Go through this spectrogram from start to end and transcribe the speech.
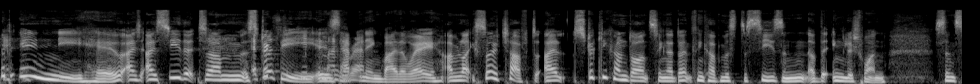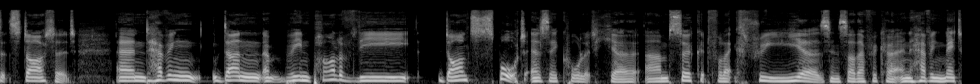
but anyhow, I, I see that um, was to keep Strictly is happening, by the way. I'm like so chuffed. I, Strictly Come Dancing, I don't think I've missed a season of the English one since it started. And having done, uh, been part of the dance sport, as they call it here, um, circuit for like three years in South Africa, and having met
